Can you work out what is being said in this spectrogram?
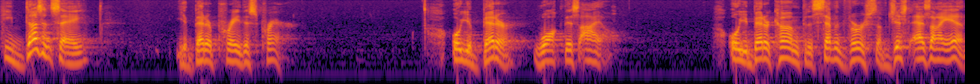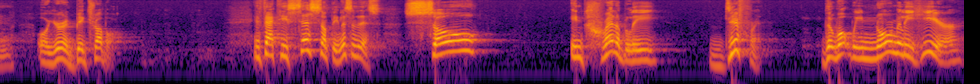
He doesn't say, You better pray this prayer, or you better walk this aisle, or you better come to the seventh verse of just as I am, or you're in big trouble. In fact, he says something, listen to this, so incredibly different than what we normally hear,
